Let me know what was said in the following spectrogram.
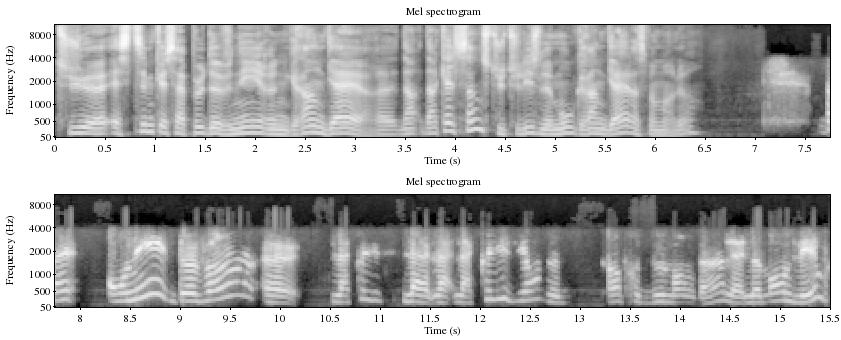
Tu estimes que ça peut devenir une grande guerre. Dans, dans quel sens tu utilises le mot grande guerre à ce moment-là? Ben, on est devant la, la, collision entre deux mondes, hein, le, monde libre,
